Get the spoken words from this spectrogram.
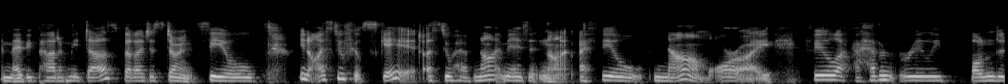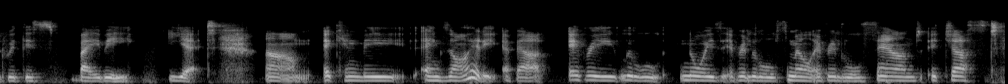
and maybe part of me does, but I just don't feel, you know, I still feel scared. I still have nightmares at night. I feel numb, or I feel like I haven't really bonded with this baby yet. Um, it can be anxiety about every little noise, every little smell, every little sound. It just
